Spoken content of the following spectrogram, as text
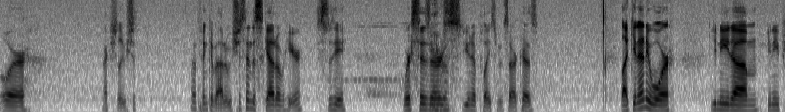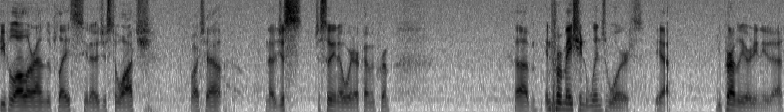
Or, actually, we should. I think about it. We should send a scout over here just to see where Caesar's unit placements are, cause like in any war, you need um you need people all around the place, you know, just to watch, watch out. No, just just so you know where they're coming from. Um, information wins wars. Yeah. You probably already knew that.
